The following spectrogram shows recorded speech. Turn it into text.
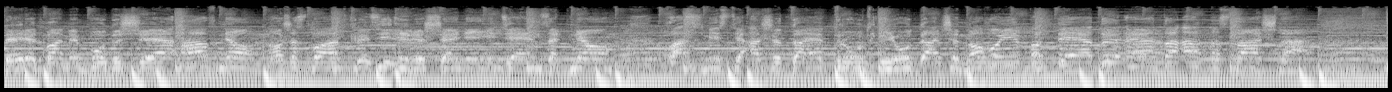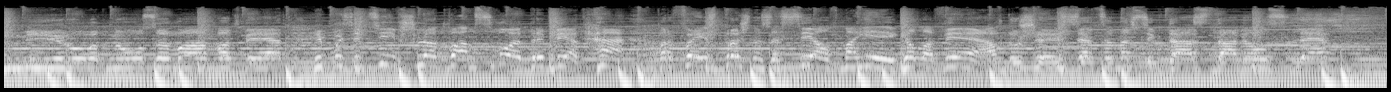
Перед вами будущее, а в нем множество открытий и решений день за днем Вас вместе ожидает труд и удача, новые победы, это однозначно Мир улыбнулся вам в ответ. И позитив шлет вам свой привет. Ха, Warface прочно засел в моей голове. А в душе и сердце навсегда оставил след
